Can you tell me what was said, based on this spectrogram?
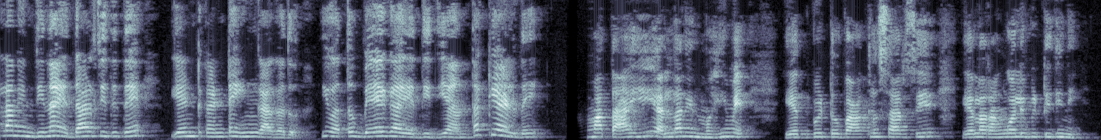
ಅಲ್ಲ ನಿನ್ ದಿನ ಎದ್ದಾಳ್ತಿದ್ದೆ ಎಂಟು ಗಂಟೆ ಹಿಂಗಾಗೋದು. ಇವತ್ತು ಬೇಗ ಎದ್ದಿದ್ಯಾ ಅಂತ ಕೇಳ್ದೆ. ಅಮ್ಮ ತಾಯಿ ಎಲ್ಲ ನಿನ್ನ ಮಹಿಮೆ. ಎದ್ಬಿಟ್ಟು ಬಾಕ್ಲು ಸಾರಿಸಿ ಎಲ್ಲ ರಂಗೋಲಿ ಬಿಟ್ಟಿದ್ದೀನಿ.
